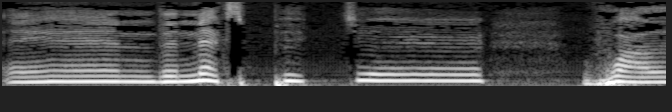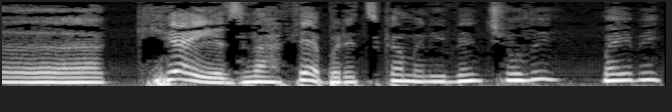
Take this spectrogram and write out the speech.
And the next picture, voila, okay, it's not there, but it's coming eventually, maybe.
